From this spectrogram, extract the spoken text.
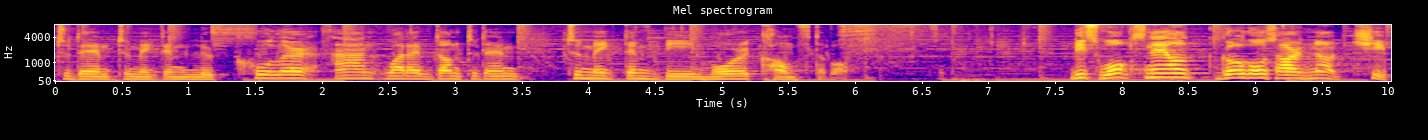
to them to make them look cooler, and what I've done to them to make them be more comfortable. These Walksnail goggles are not cheap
